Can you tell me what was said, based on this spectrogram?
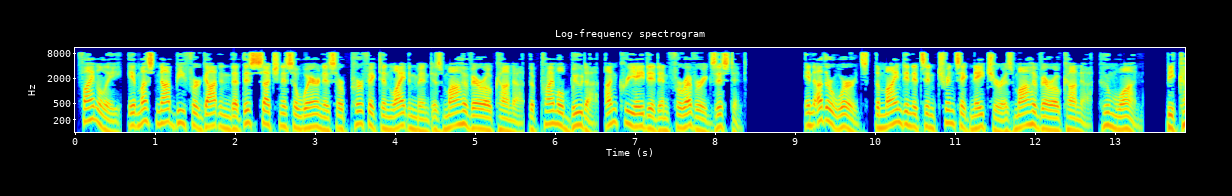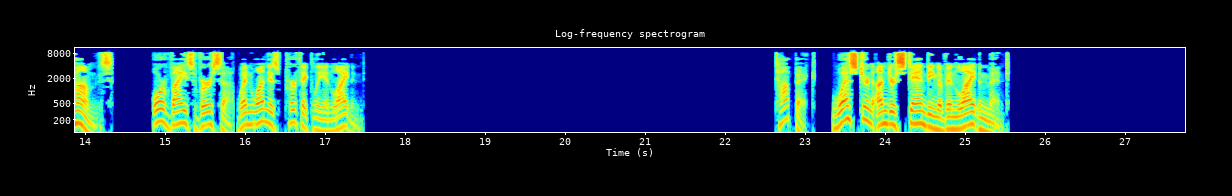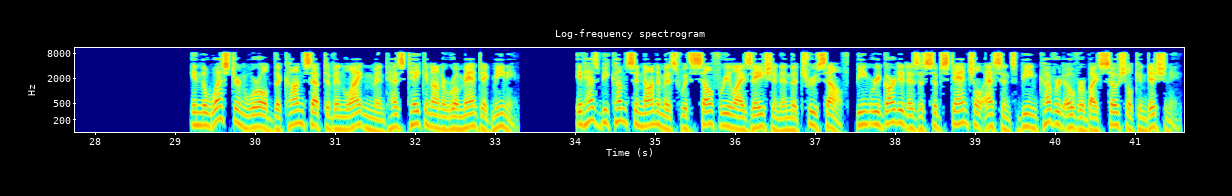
Finally, it must not be forgotten that this suchness awareness or perfect enlightenment is Mahavairocana the primal Buddha, uncreated and forever existent. In other words, the mind in its intrinsic nature is Mahavairocana, whom one becomes, or vice versa when one is perfectly enlightened. Western understanding of enlightenment In the Western world the concept of enlightenment has taken on a romantic meaning. It has become synonymous with self-realization and the true self, being regarded as a substantial essence being covered over by social conditioning.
